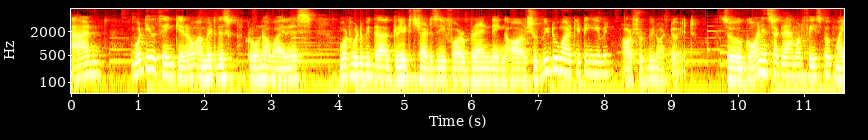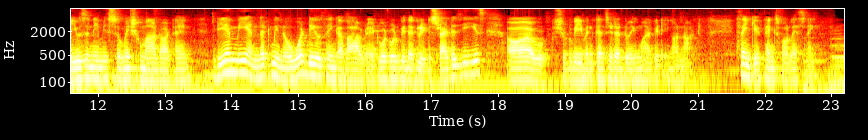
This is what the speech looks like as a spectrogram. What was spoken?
And what do you think you know amid this coronavirus what would be the great strategy for branding or should we do marketing even or should we not do it? So go on instagram or facebook. My username is someshkumar.n dm me and let me know what do you think about it. What would be the great strategies or should we even consider doing marketing or not? Thank you. Thanks for listening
